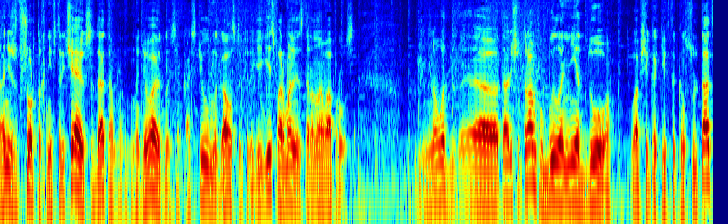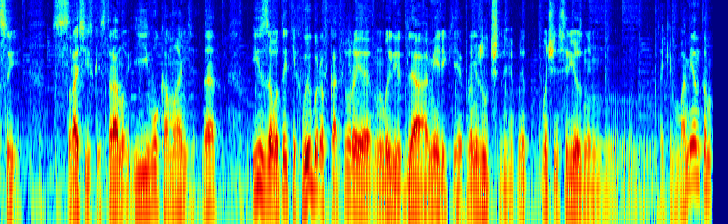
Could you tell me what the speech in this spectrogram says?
они же в шортах не встречаются, да, там надевают на себя костюмы, галстуки, такие, есть формальная сторона вопроса. Но вот э, товарищу Трампу было не до вообще каких-то консультаций с российской стороной и его команде, да, из-за вот этих выборов, которые были для Америки промежуточные, это очень серьезным таким моментом,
